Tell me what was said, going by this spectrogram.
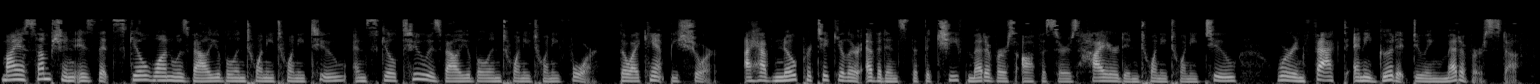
My assumption is that Skill 1 was valuable in 2022 and Skill 2 is valuable in 2024, though I can't be sure. I have no particular evidence that the chief metaverse officers hired in 2022 were in fact any good at doing metaverse stuff,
